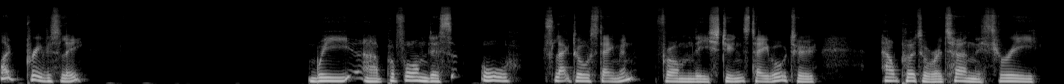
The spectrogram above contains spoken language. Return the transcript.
like previously, we uh, perform this all select all statement from the students table to output or return the three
